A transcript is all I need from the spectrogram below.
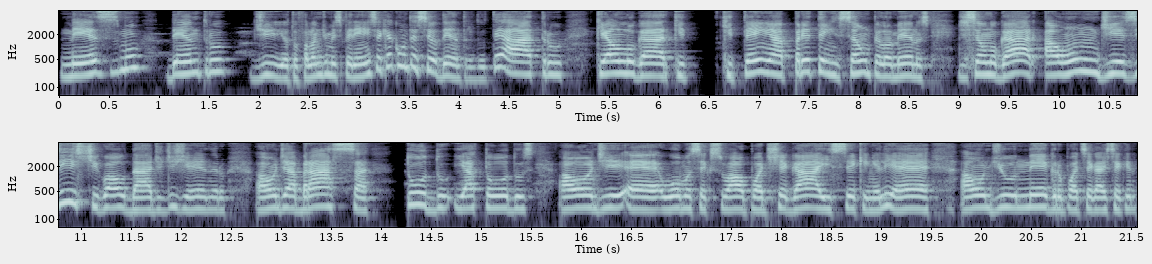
mesmo dentro de. Eu tô falando de uma experiência que aconteceu dentro do teatro, que é um lugar que que tem a pretensão, pelo menos, de ser um lugar aonde existe igualdade de gênero, aonde abraça tudo e a todos, aonde é, o homossexual pode chegar e ser quem ele é, aonde o negro pode chegar e ser quem.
